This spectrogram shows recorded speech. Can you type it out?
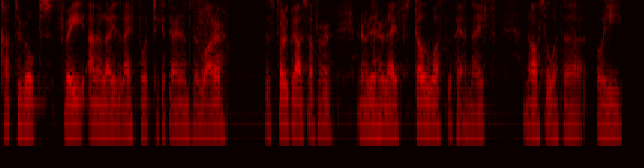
cut the ropes free and allow the lifeboat to get down into the water. There's photographs of her in her later life, still with the pen knife, and also with a wee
